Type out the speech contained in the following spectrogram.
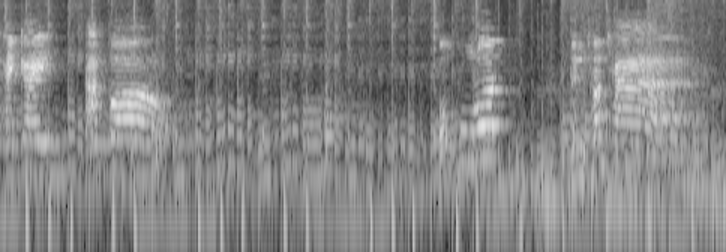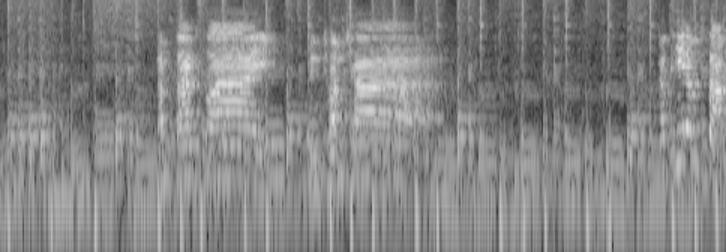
ไข่ไก่สามฟองผงปรุงรสหนึ่งช้อนชา น้ำตาลทรายหนึ่งช้อนชา เทียมสับ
